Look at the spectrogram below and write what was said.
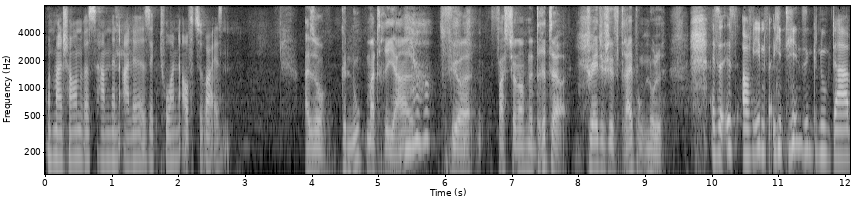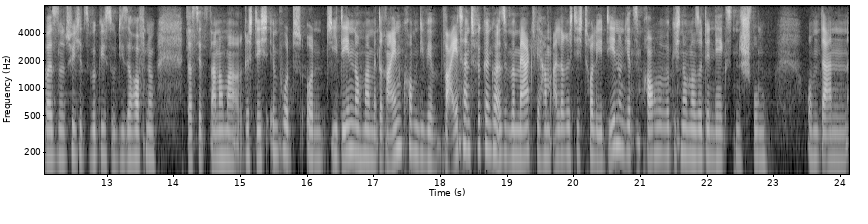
und mal schauen, was haben denn alle Sektoren aufzuweisen. Also genug Material ja. für fast schon noch eine dritte Creative Shift 3.0. Also ist auf jeden Fall, Ideen sind genug da, aber es ist natürlich jetzt wirklich so diese Hoffnung, dass jetzt da nochmal richtig Input und Ideen nochmal mit reinkommen, die wir weiterentwickeln können. Also man merkt, wir haben alle richtig tolle Ideen und jetzt brauchen wir wirklich nochmal so den nächsten Schwung, um dann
